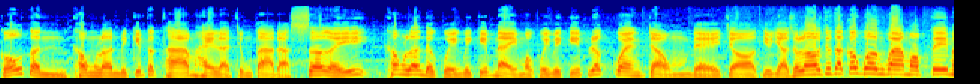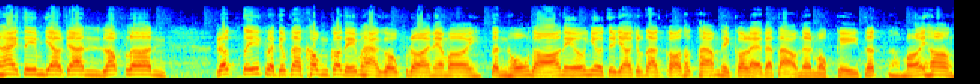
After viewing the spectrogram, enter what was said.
cố tình không lên bí kíp tất thám hay là chúng ta đã sơ ý không lên được quyển bí kíp này, một quyển bí kíp rất quan trọng để cho tiêu giao solo. Chúng ta có quân và một team, hai team giao tranh, lóc lên. Rất tiếc là chúng ta không có điểm hạ gục rồi anh em ơi. Tình huống đó nếu như tiêu giao chúng ta có thất thám thì có lẽ đã tạo nên một kỳ tích mới hơn.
